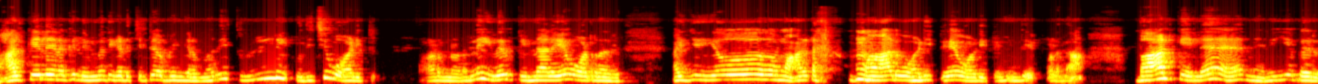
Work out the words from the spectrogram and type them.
வாழ்க்கையில் எனக்கு நிம்மதி கிடச்சிட்டு அப்படிங்கிற மாதிரி துள்ளி குதித்து ஓடிட்டு ஓடின உடனே இவர் பின்னாலேயே ஓடுறாரு. ஐயையோ மாட மாடு ஓடிட்டே ஓடிட்டேன். இதே போல் தான் வாழ்க்கையில் நிறைய பேர்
